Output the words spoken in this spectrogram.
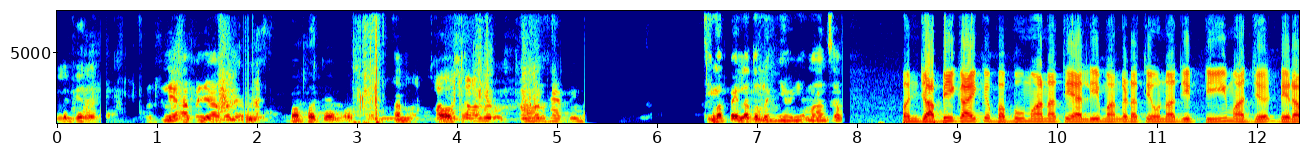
ਲੱਗੇ ਰਹਿੰਦਾ। ਸੁਨੇਹਾ ਪੰਜਾਬ ਵਾਲਿਆਂ ਨੂੰ ਬਾਬਾ ਕੇ ਮੋਸ ਮੈਂ ਪਹਿਲਾਂ ਤੋਂ ਲੱਗੀ ਹੋਈ ਹਾਂ ਮਾਨ ਸਾਹਿਬ। ਪੰਜਾਬੀ ਗਾਇਕ ਬੱਬੂ ਮਾਨ ਅਤੇ ਐਲੀ ਮੰਗੜ ਅਤੇ ਉਹਨਾਂ ਦੀ ਟੀਮ ਅੱਜ ਡੇਰਾ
